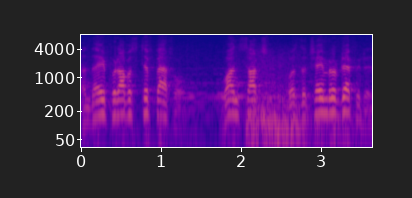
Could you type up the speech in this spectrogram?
and they put up a stiff battle. One such was the Chamber of Deputies.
